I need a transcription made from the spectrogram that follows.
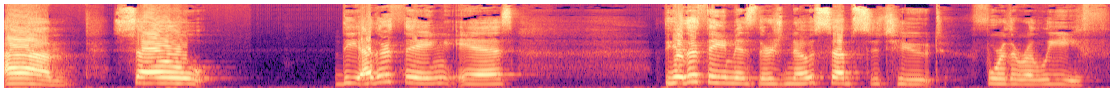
Um, so the other thing is the other theme is there's no substitute for the relief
